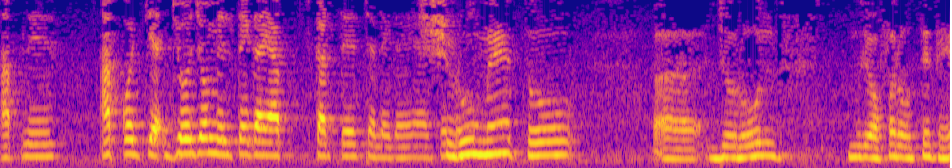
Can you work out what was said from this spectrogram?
आपने आपको जो जो मिलते गए आप करते चले गए शुरू में तो जो रोल्स मुझे ऑफ़र होते थे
